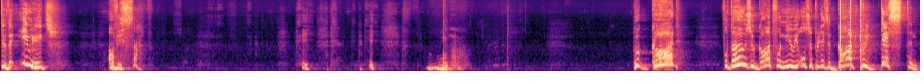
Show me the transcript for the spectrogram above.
to the image of his son. who God, for those who God foreknew, he also predestined. God predestined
